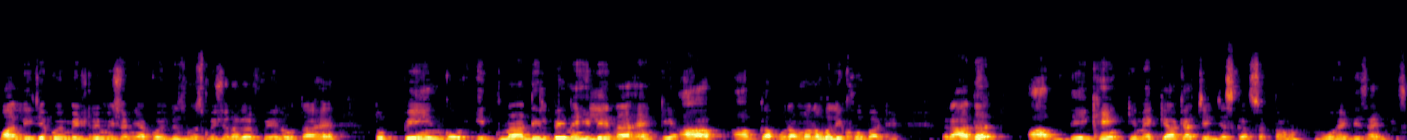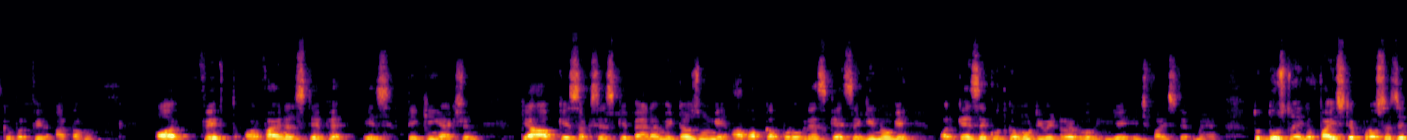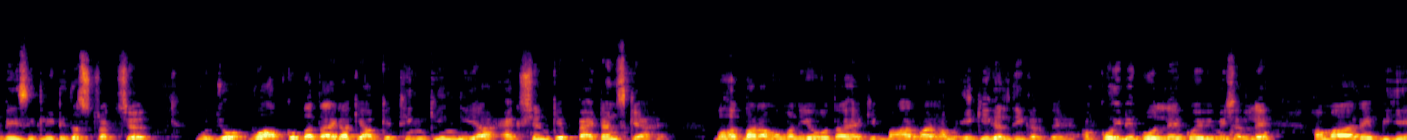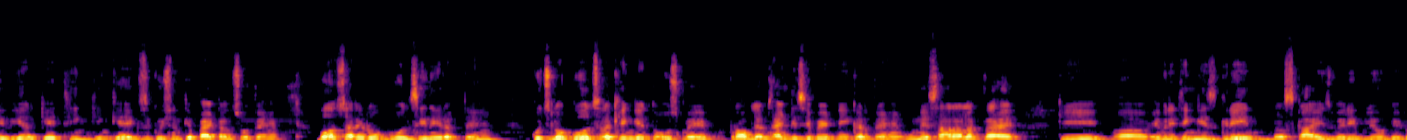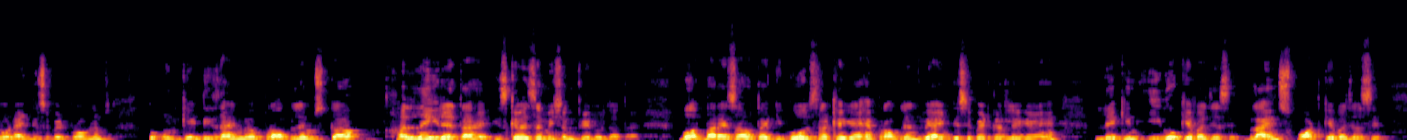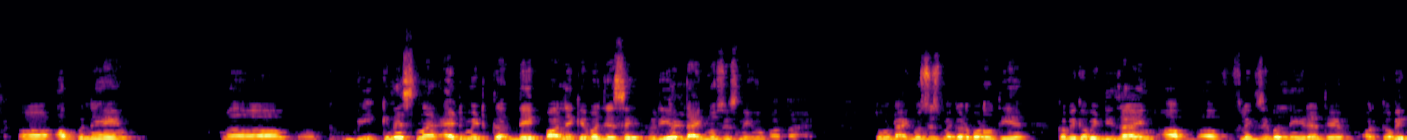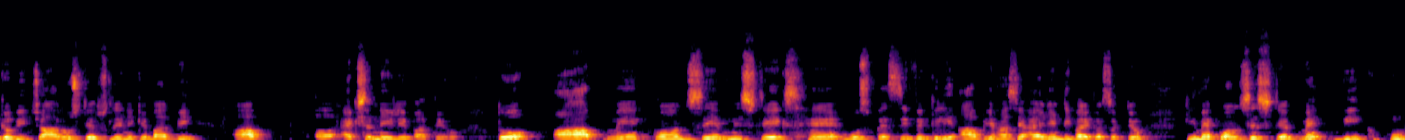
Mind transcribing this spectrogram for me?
मान लीजिए कोई मिलिट्री मिशन या कोई बिज़नेस मिशन अगर फेल होता है तो पेन को इतना दिल पे नहीं लेना है कि आप, आपका पूरा मनोबल ही खो बैठे। रादर आप देखें कि मैं क्या क्या चेंजेस कर सकता हूँ। वो है डिज़ाइन इसके ऊपर फिर आता हूँ। और फिफ्थ और फाइनल स्टेप है इज़ टेकिंग एक्शन क्या आपके सक्सेस के पैरामीटर्स होंगे? आप आपका प्रोग्रेस कैसे गिनोगे? और कैसे खुद को मोटिवेट रखोगे? ये इच फाइव स्टेप में है। तो दोस्तों, ये जो फाइव स्टेप प्रोसेस है basically it is the structure वो जो, वो आपको बताएगा कि आपके थिंकिंग या एक्शन के पैटर्न्स क्या हैं। बहुत बार अमूमन ये होता है कि बार बार हम एक ही गलती करते हैं। हम कोई भी गोल ले, कोई भी मिशन ले, हमारे बिहेवियर के थिंकिंग के एग्जीक्यूशन के पैटर्न्स होते हैं। बहुत सारे लोग गोल्स ही नहीं रखते हैं। कुछ लोग गोल्स रखेंगे तो उसमें प्रॉब्लम्स एंटिसिपेट नहीं करते हैं। उन्हें सारा लगता है कि everything is green the sky is very blue they don't anticipate problems तो उनके डिज़ाइन में प्रॉब्लम्स का हल नहीं रहता है, इसके वजह से मिशन फेल हो जाता है। बहुत बार ऐसा होता है कि गोल्स रखे गए हैं प्रॉब्लम्स भी एंटिसिपेट कर लिए गए हैं, लेकिन ईगो के वजह से ब्लाइंड स्पॉट के वजह से अपने वीकनेस ना एडमिट कर, देख पाने के वजह से रियल डायग्नोसिस नहीं हो पाता है। तो डायग्नोसिस में गड़बड़ होती है। कभी कभी डिज़ाइन आप फ्लेक्सिबल नहीं रहते और कभी कभी चारों स्टेप्स लेने के बाद भी आप एक्शन नहीं ले पाते हो। तो आप में कौन से मिस्टेक्स हैं वो स्पेसिफिकली आप यहाँ से आइडेंटिफाई कर सकते हो कि मैं कौन से स्टेप में वीक हूँ।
